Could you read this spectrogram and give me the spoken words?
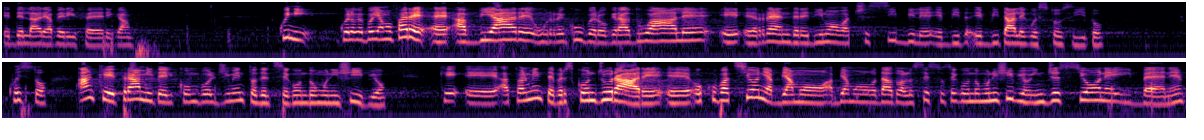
e dell'area periferica. Quindi quello che vogliamo fare è avviare un recupero graduale e, e rendere di nuovo accessibile e, vit e vitale questo sito. Questo anche tramite il coinvolgimento del secondo municipio che eh, attualmente per scongiurare eh, occupazioni abbiamo, abbiamo, dato allo stesso secondo municipio in gestione il bene.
